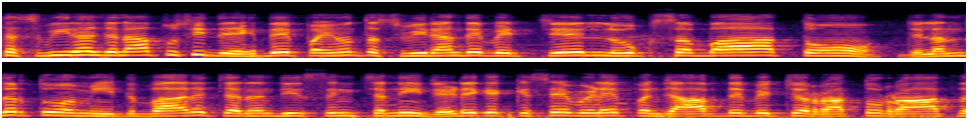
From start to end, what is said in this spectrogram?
ਤਸਵੀਰਾਂ ਜਨਾਬ ਤੁਸੀਂ ਦੇਖਦੇ ਪਏ ਹੋ ਤਸਵੀਰਾਂ ਦੇ ਵਿੱਚ ਲੋਕ ਸਭਾ ਤੋਂ ਜਲੰਧਰ ਤੋਂ ਉਮੀਦਵਾਰ ਚਰਨਜੀਤ ਸਿੰਘ ਚੰਨੀ ਜਿਹੜੇ ਕਿ ਕਿਸੇ ਵੇਲੇ ਪੰਜਾਬ ਦੇ ਵਿੱਚ ਰਾਤੋਂ ਰਾਤ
